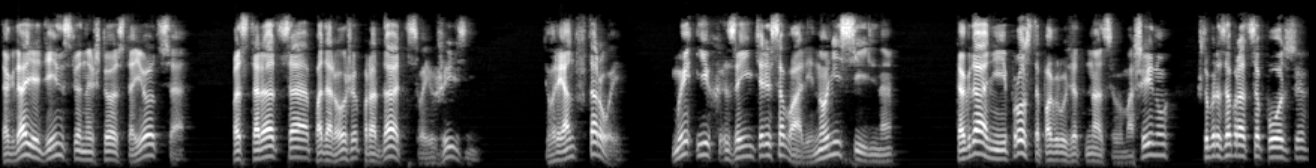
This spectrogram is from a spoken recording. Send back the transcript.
Тогда единственное, что остается, постараться подороже продать свою жизнь. Вариант второй. Мы их заинтересовали, но не сильно. Тогда они просто погрузят нас в машину, чтобы разобраться позже.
